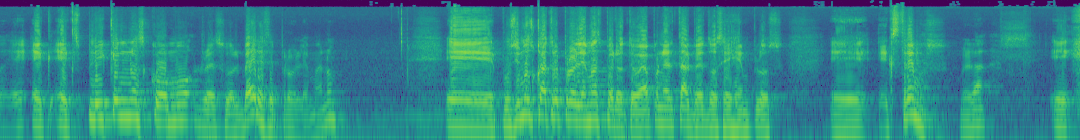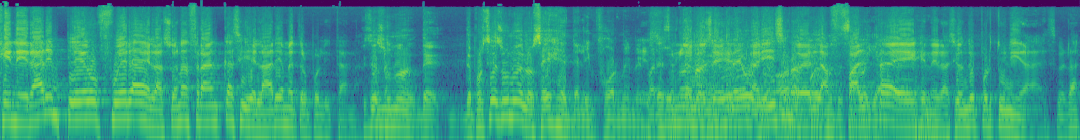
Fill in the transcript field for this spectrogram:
e, e, cómo resolver ese problema, ¿no? Eh, pusimos cuatro problemas, pero te voy a poner tal vez dos ejemplos eh, extremos, ¿verdad? Eh, generar empleo fuera de las zonas francas y del área metropolitana. Ese es uno de, por sí es uno de los ejes del informe, me parece. Uno de los ejes clarísimos es la falta de generación de oportunidades, ¿verdad?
